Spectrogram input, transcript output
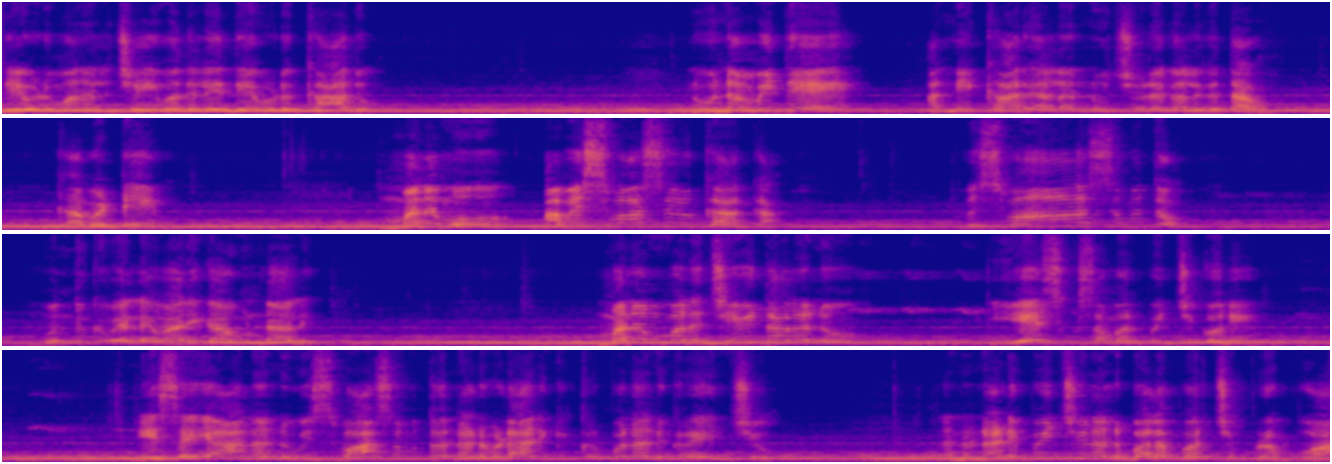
దేవుడు మనల్ని చేయి వదిలే దేవుడు కాదు. నువ్వు నమ్మితే అన్ని కార్యాలను నువ్వు చూడగలుగుతావు. కాబట్టి మనము అవిశ్వాసులు కాక విశ్వాసముతో ముందుకు వెళ్ళేవారిగా ఉండాలి. మనం మన జీవితాలను యేసుకు సమర్పించుకొని ఏసయ్యా నన్ను విశ్వాసంతో నడవడానికి కృపను అనుగ్రహించు. నన్ను నడిపించు నన్ను బలపరచు ప్రభువా.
